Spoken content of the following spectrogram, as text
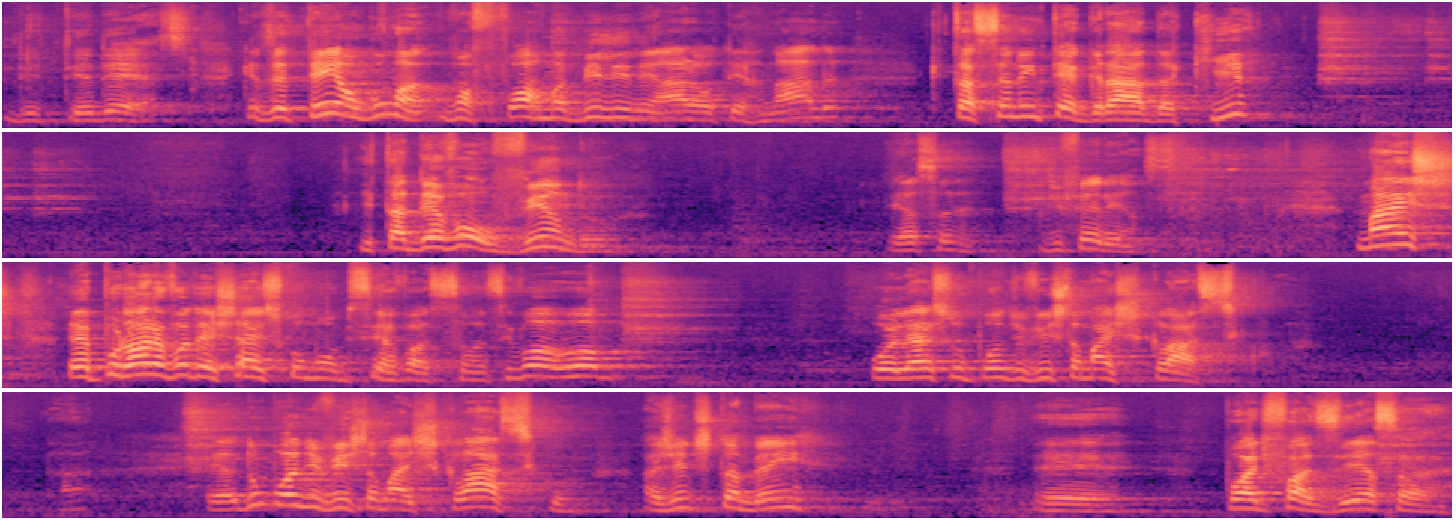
de TDS. Quer dizer, tem alguma uma forma bilinear alternada que está sendo integrada aqui e está devolvendo essa diferença. Mas, é, por hora, eu vou deixar isso como observação. Assim, vou, vou olhar isso de um ponto de vista mais clássico. Tá? É, de um ponto de vista mais clássico, a gente também é, pode fazer essa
